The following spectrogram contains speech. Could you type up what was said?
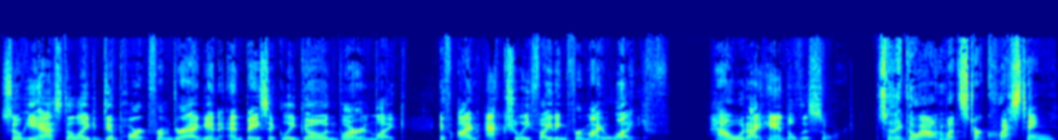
So he has to like depart from Dragon and basically go and learn like if I'm actually fighting for my life, how would I handle this sword? So they go out and what, start questing?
